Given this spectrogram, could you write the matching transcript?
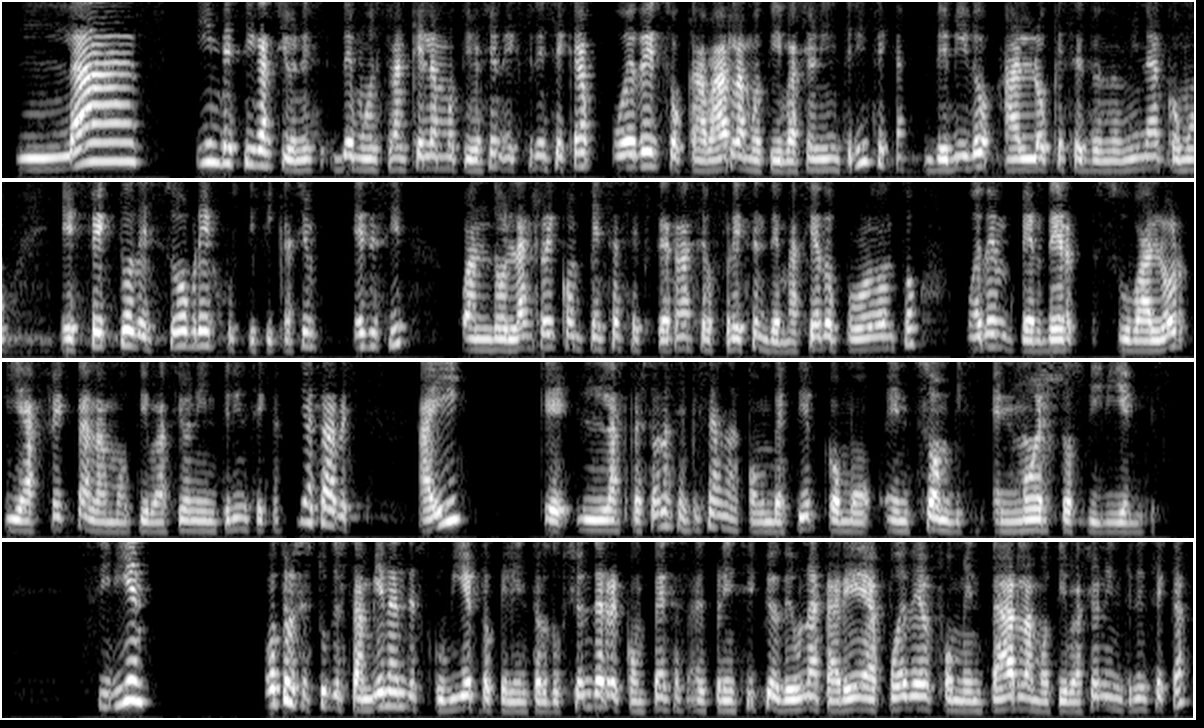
las investigaciones demuestran que la motivación extrínseca puede socavar la motivación intrínseca debido a lo que se denomina como efecto de sobrejustificación. Es decir, cuando las recompensas externas se ofrecen demasiado pronto, pueden perder su valor y afectan la motivación intrínseca. Ya sabes, ahí que las personas empiezan a convertir como en zombies, en muertos vivientes. Si bien otros estudios también han descubierto que la introducción de recompensas al principio de una tarea puede fomentar la motivación intrínseca.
